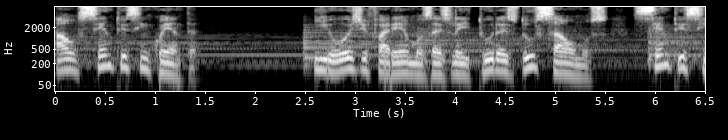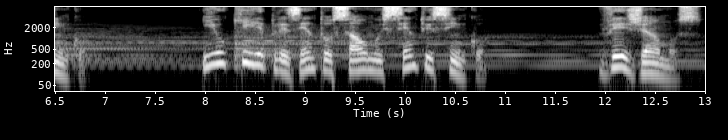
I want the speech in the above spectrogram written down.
ao 150. E hoje faremos as leituras dos Salmos 105. E o que representa o Salmos 105? Vejamos.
